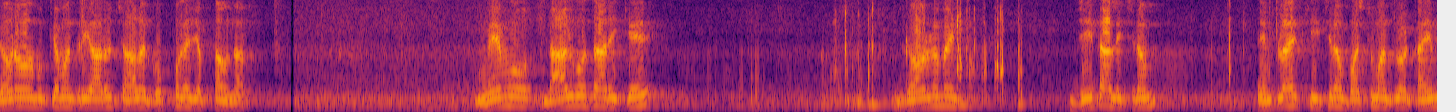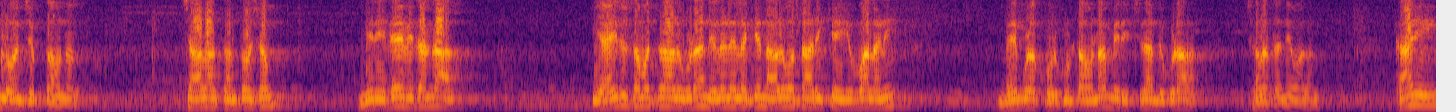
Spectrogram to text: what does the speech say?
గౌరవ ముఖ్యమంత్రి గారు చాలా గొప్పగా చెప్తా ఉన్నారు. మేము నాలుగో తారీఖే గవర్నమెంట్ జీతాలు ఇచ్చినాం ఎంప్లాయీస్కి ఇచ్చినాం ఫస్ట్ మంత్లో టైంలో అని చెప్తా ఉన్నారు. చాలా సంతోషం. మీరు ఇదే విధంగా ఈ ఐదు సంవత్సరాలు కూడా నెల నెలకే నాలుగో తారీఖే ఇవ్వాలని మేము కూడా కోరుకుంటా ఉన్నాం. మీరు ఇచ్చినందుకు కూడా చాలా ధన్యవాదాలు. కానీ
